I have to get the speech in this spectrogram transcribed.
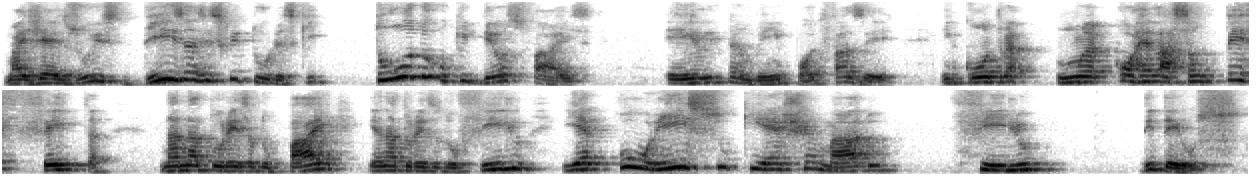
Mas Jesus diz nas Escrituras que tudo o que Deus faz, ele também pode fazer. Encontra uma correlação perfeita na natureza do Pai e na natureza do Filho, e é por isso que é chamado Filho de Deus.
